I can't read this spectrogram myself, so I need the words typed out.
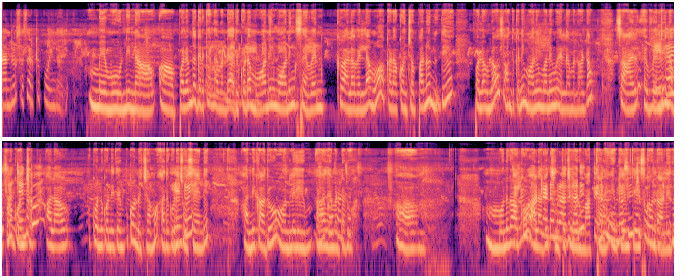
నన్ను చూసేసరికి పోయింది అది. మేము నిన్న పొలం దగ్గరికి వెళ్ళామండి. అది కూడా మార్నింగ్ మార్నింగ్ సెవెన్కి అలా వెళ్ళాము. అక్కడ కొంచెం పని ఉంది పొలంలో. సో అందుకని మార్నింగ్ మార్నింగ్ వెళ్ళామన్నమాట. సో వెళ్ళినప్పుడు కొంచెం అలా కొన్ని కొన్ని తెంపుకొని వచ్చాము. అది కూడా చూసేయండి. అన్నీ కాదు ఓన్లీ అదేమంటారు? మునగాకు అలాగే చింత చిగురు మాత్రమే ఇంకేం తీసుకొని రాలేదు.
